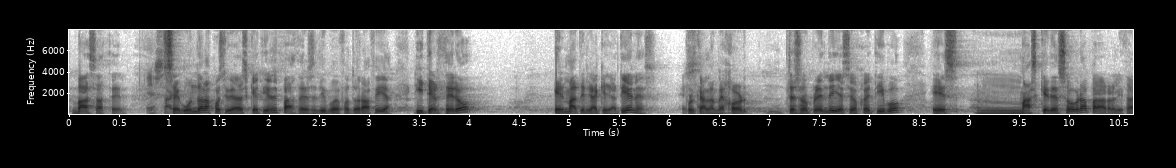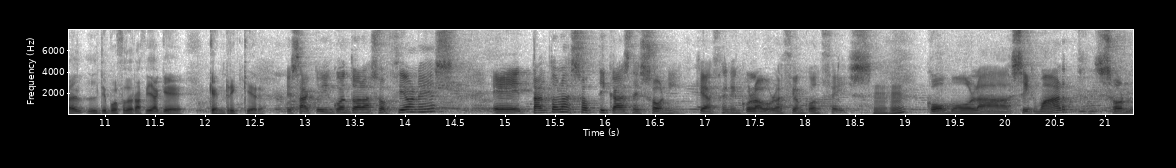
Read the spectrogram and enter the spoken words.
vas a hacer? Exacto. Segundo, las posibilidades que tienes para hacer ese tipo de fotografía. Y tercero, el material que ya tienes. Porque a lo mejor te sorprende y ese objetivo es más que de sobra para realizar el, el tipo de fotografía que, que Enric quiere. Exacto, y en cuanto a las opciones, eh, tanto las ópticas de Sony que hacen en colaboración con Zeiss como la Sigma Art son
